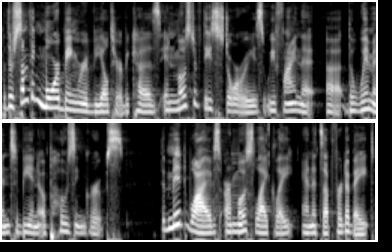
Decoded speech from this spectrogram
But there's something more being revealed here because in most of these stories, we find that uh, the women to be in opposing groups. The midwives are most likely, and it's up for debate,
